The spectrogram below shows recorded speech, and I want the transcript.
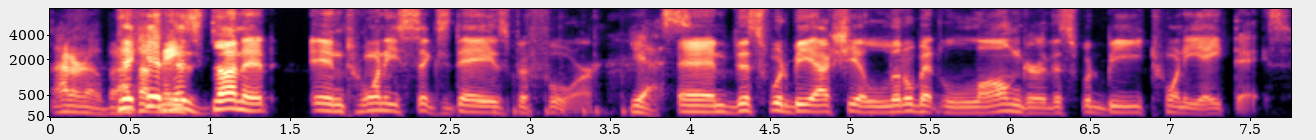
I don't know. But Pickett Mason- has done it in 26 days before. Yes, and this would be actually a little bit longer. This would be 28 days.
